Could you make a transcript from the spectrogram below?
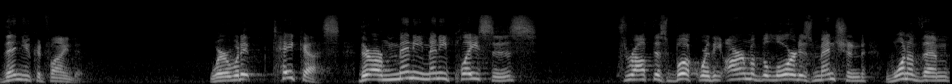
then you could find it. Where would it take us? There are many, many places throughout this book where the arm of the Lord is mentioned, one of them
